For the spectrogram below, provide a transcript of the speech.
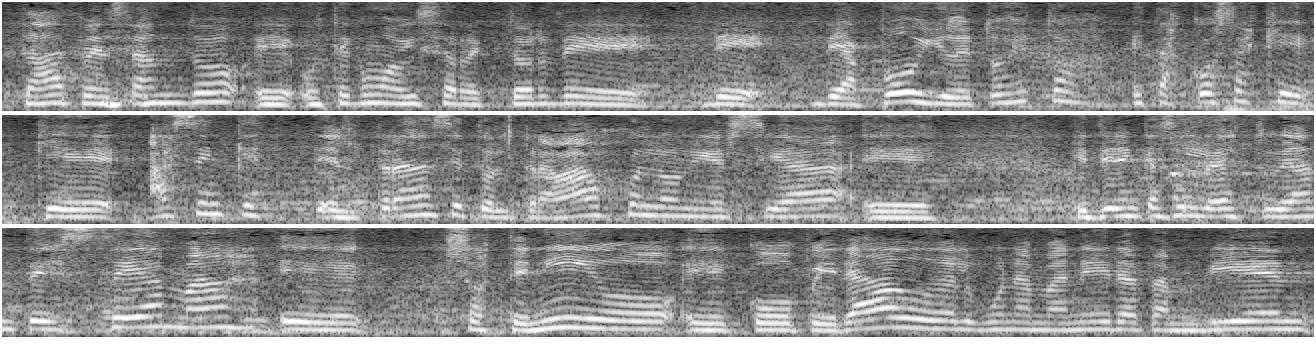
Estaba pensando, eh, usted como vicerrector de, de, de apoyo, de todas estas cosas que, que hacen que el tránsito, el trabajo en la universidad eh, que tienen que hacer los estudiantes sea más eh, sostenido, cooperado de alguna manera también,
